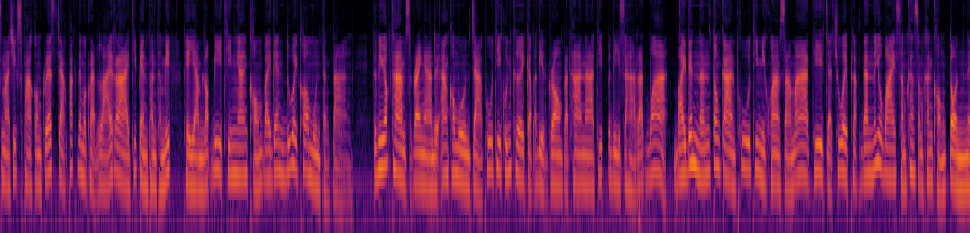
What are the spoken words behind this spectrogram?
สมาชิกสภาคองเกรส จากพรรคเดโมแครตหลายรายที่เป็นพันธมิตร พยายามล็อบบี้ทีมงานของไบเดนด้วยข้อมูลต่างๆ The New York Times รายงานโดยอ้างข้อมูลจากผู้ที่คุ้นเคยกับอดีตรองประธานาธิบดีสหรัฐว่าไบเดนนั้นต้องการผู้ที่มีความสามารถที่จะช่วยผลักดันนโยบายสำคัญสำคัญของตนใน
